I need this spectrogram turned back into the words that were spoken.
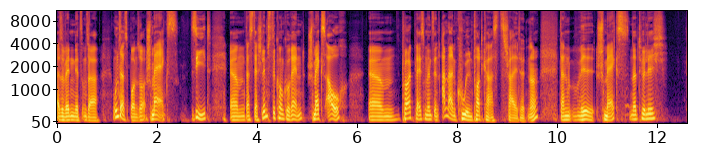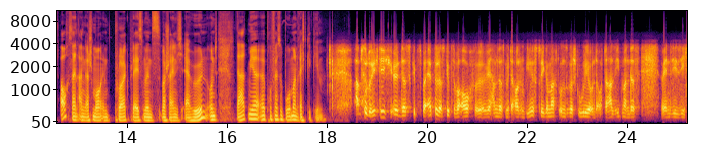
Also wenn jetzt unser, unser Sponsor Schmacks sieht, ähm, dass der schlimmste Konkurrent, Schmecks auch, ähm, Product Placements in anderen coolen Podcasts schaltet, ne? dann will Schmecks natürlich auch sein Engagement in Product Placements wahrscheinlich erhöhen. Und da hat mir äh, Professor Bohrmann recht gegeben. Absolut richtig. Äh, das gibt es bei Apple, das gibt es aber auch, äh, wir haben das mit der Automobilindustrie gemacht, unsere Studie, und auch da sieht man das, wenn Sie sich,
